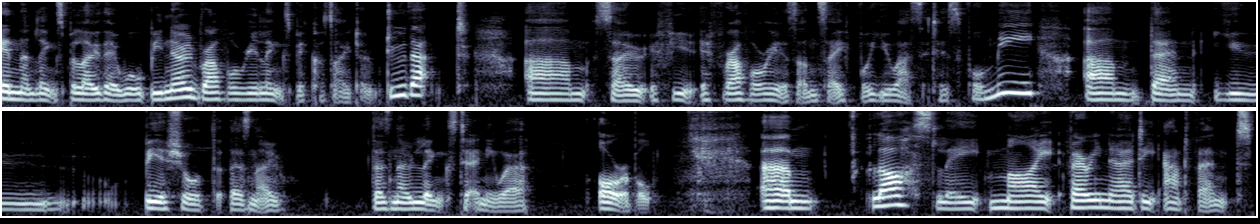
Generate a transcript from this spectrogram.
in the links below there will be no Ravelry links because I don't do that. Um, so if you if Ravelry is unsafe for you as it is for me, um, then you be assured that there's no there's no links to anywhere horrible. Um, lastly, my very nerdy advent.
